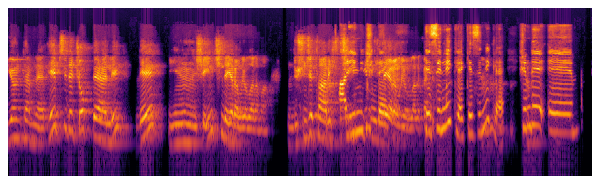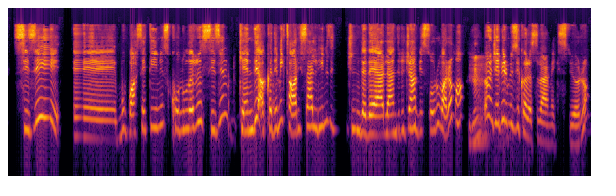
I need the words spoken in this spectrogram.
yöntemler. Hepsi de çok değerli ve ıı, şeyin içinde yer alıyorlar ama. Düşünce tarihi tarihin içinde. içinde yer alıyorlar efendim. Kesinlikle, kesinlikle. Şimdi e, sizi e, bu bahsettiğiniz konuları sizin kendi akademik tarihselliğiniz içinde değerlendireceğim bir soru var ama Hı. önce bir müzik arası vermek istiyorum.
